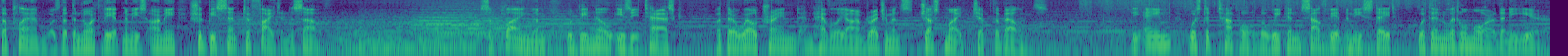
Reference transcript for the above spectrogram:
The plan was that the North Vietnamese army should be sent to fight in the South. Supplying them would be no easy task, but their well-trained and heavily armed regiments just might tip the balance. The aim was to topple the weakened South Vietnamese state within little more than a year.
